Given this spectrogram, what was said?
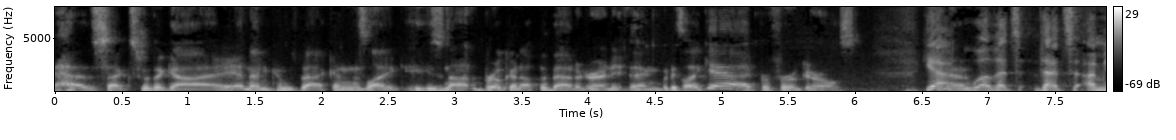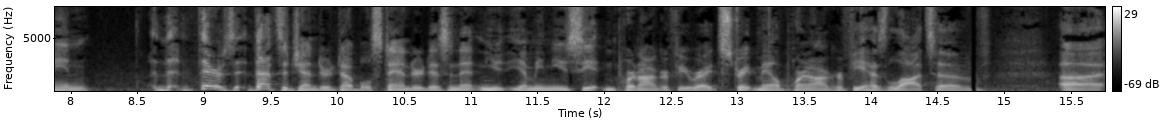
has sex with a guy and then comes back and is like, he's not broken up about it or anything, but he's like, "Yeah, I prefer girls." Yeah, Yeah. well, that's that's. I mean, there's that's a gender double standard, isn't it? And you, I mean, you see it in pornography, right? Straight male pornography has lots of uh,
